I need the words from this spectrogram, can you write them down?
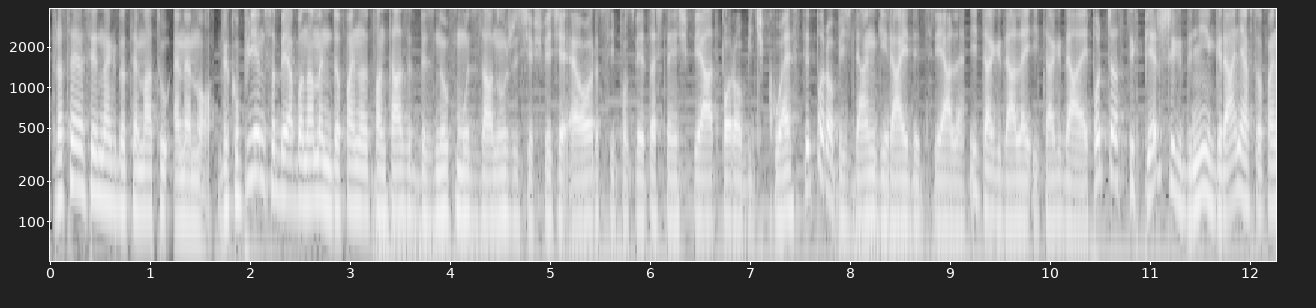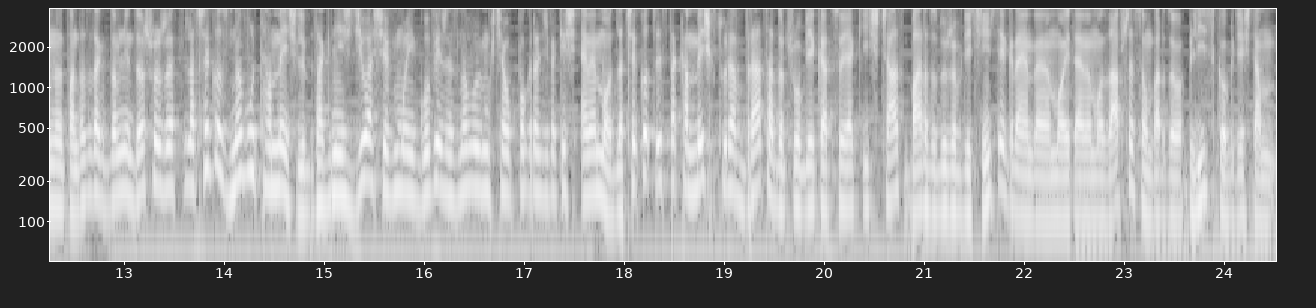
Wracając jednak do tematu MMO. Wykupiłem sobie abonament do Final Fantasy, by znów móc zanurzyć się w świecie Eors i pozwiedzać ten świat, porobić questy, porobić dangi, rajdy, triale i tak dalej, i tak dalej. Podczas tych pierwszych dni grania w to Final Fantasy tak do mnie doszło, że dlaczego znowu ta myśl zagnieździła się w mojej głowie, że znowu bym chciał pograć w jakieś MMO? Dlaczego to jest taka myśl, która wraca do człowieka co jakiś czas? Bardzo dużo w dzieciństwie grałem w MMO i te MMO zawsze są bardzo blisko, gdzieś tam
